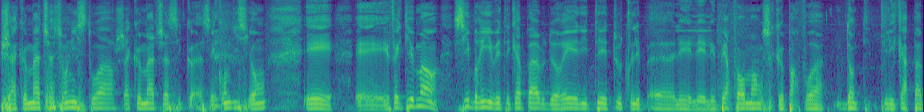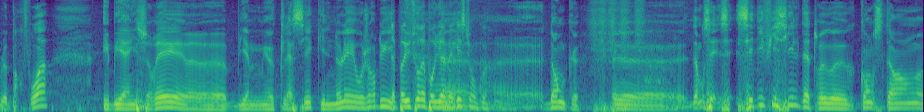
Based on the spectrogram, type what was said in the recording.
Chaque match a son histoire, chaque match a ses, conditions. Et, effectivement, si Brive était capable de rééditer toutes les, euh, performances dont il est capable parfois, eh bien, il serait euh, bien mieux classé qu'il ne l'est aujourd'hui. T'as pas du tout répondu à ma euh, question, quoi. Euh, donc, c'est difficile d'être constant,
